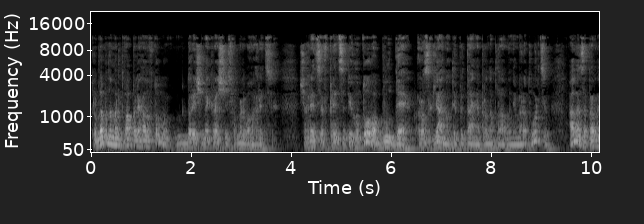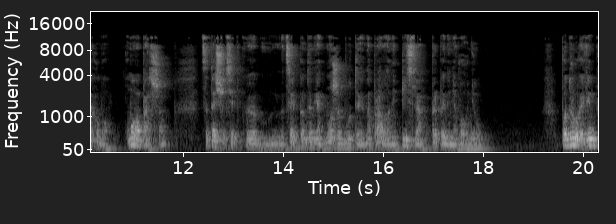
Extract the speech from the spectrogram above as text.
Проблема номер два полягала в тому, до речі, найкраще сформулювала Греція, що Греція, в принципі, готова буде розглянути питання про направлення миротворців, але за певних умов. Умова перша це те, що ці, е, цей контингент може бути направлений після припинення вогню. По-друге, він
